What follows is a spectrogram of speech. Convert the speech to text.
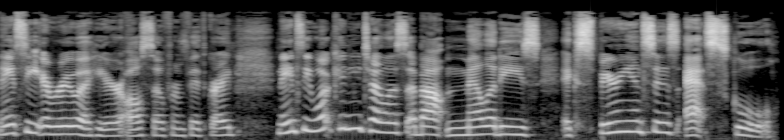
Nancy Arua here, also from fifth grade. Nancy, what can you tell us about Melody's experiences at school?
